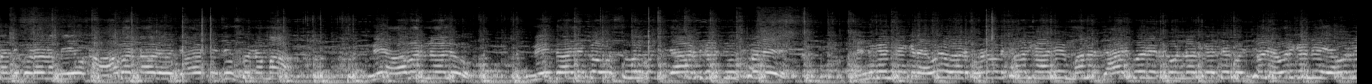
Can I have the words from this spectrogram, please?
మంది కూడా మీ యొక్క ఆభరణాలు జాగ్రత్త చూసుకోండమ్మా మీ ఆభరణాలు మీ దాని వస్తువులు కొంచెం జాగ్రత్తగా చూసుకోండి. ఎందుకంటే ఇక్కడ ఎవరు వాడు జారిపోయినట్టున్నట్టుకైతే కొంచెం ఎవరికైనా ఎవరిని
